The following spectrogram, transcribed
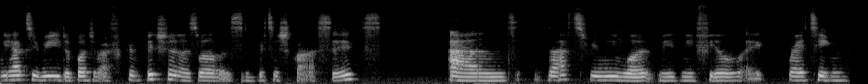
we had to read a bunch of African fiction as well as the British classics. And that's really what made me feel like writing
